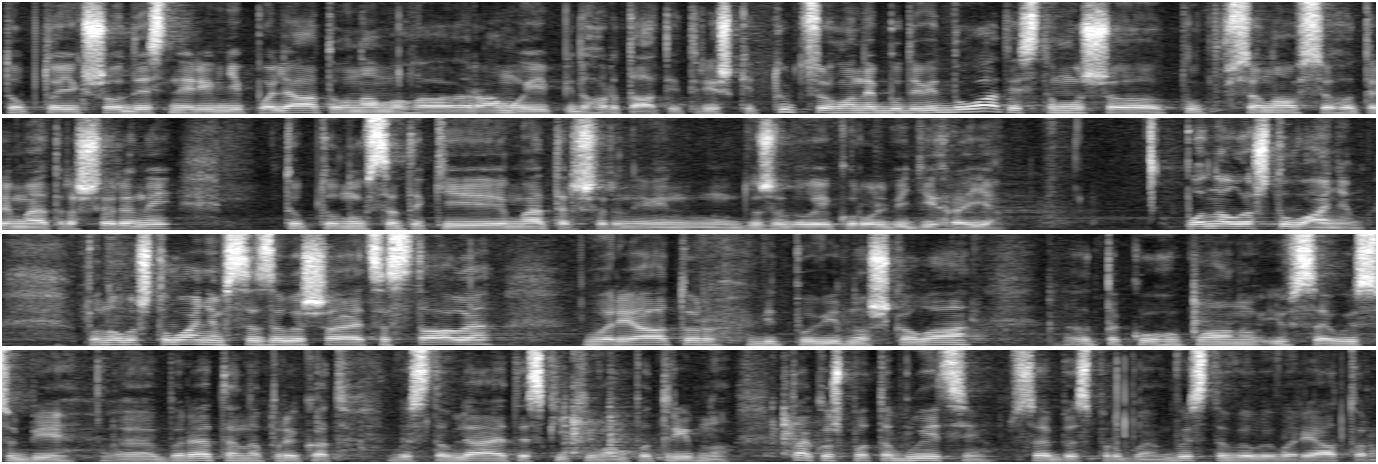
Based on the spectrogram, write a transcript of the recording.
Тобто, якщо десь нерівні поля, то вона могла рамою підгортати трішки. Тут цього не буде відбуватись, тому що тут всього-навсього 3 метри ширини. Тобто, ну, все-таки метр ширини він ну, дуже велику роль відіграє. По налаштуванням. По налаштуванням все залишається стале, варіатор, відповідно, шкала е, такого плану, і все. Ви собі е, берете, наприклад, виставляєте, скільки вам потрібно. Також по таблиці, все без проблем. Виставили варіатор,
